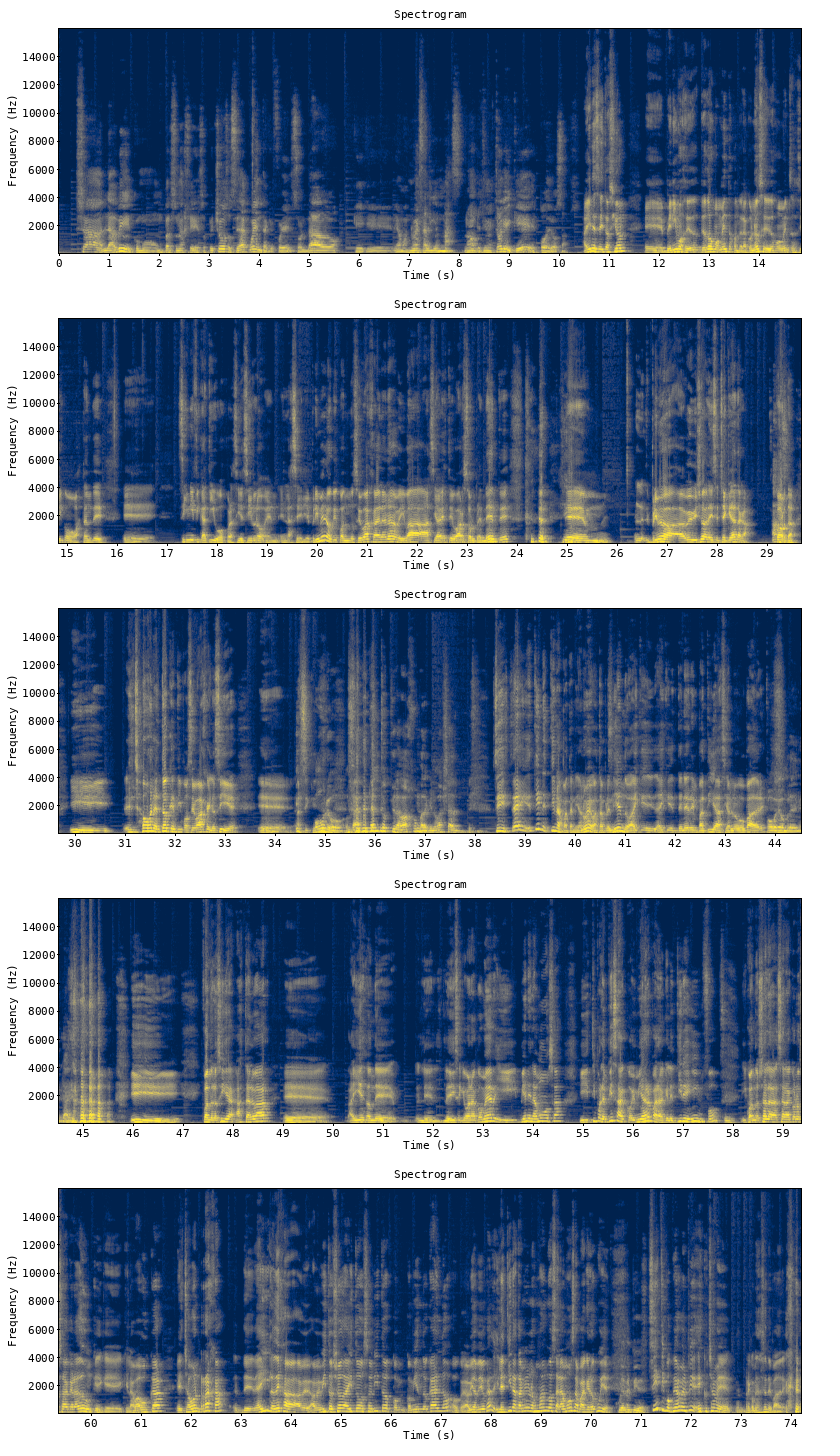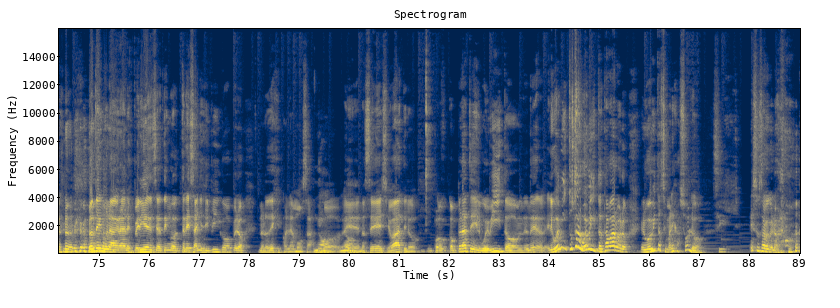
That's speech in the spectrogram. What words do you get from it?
ya la ve como un personaje sospechoso, se da cuenta que fue soldado, que, que, digamos no es alguien más, ¿no? Que tiene una historia y que es poderosa. Ahí en esa situación eh, venimos de, de dos momentos, cuando la conoce, de dos momentos así como bastante eh, significativos, por así decirlo, en, en la serie. Primero que cuando se baja de la nave y va hacia este bar sorprendente, eh, el- primero a Baby Yoda le dice, che, quédate acá, Ah, corta. Y el chabón al toque tipo se baja y lo sigue. Eh, Es así que... oro, o sea, tanto trabajo para que lo vaya Sí, sí, tiene, tiene una paternidad nueva, está aprendiendo, hay, que, hay que tener empatía hacia el nuevo padre. Pobre hombre de metal. y cuando lo sigue hasta el bar, eh, ahí es donde le, le dice que van a comer y viene la moza y tipo le empieza a coimear para que le tire info. Sí. Y cuando ya la, ya la conoce a Caradun, que, que, que la va a buscar, el chabón raja, de, de ahí lo deja a, Be- a Bebito Yoda ahí todo solito com- comiendo caldo, o que había bebido caldo, y le tira también unos mangos a la moza para que lo cuide. Cuídame el pibe. Sí, tipo, cuidame el pie. Escúchame, recomendación de padre. no tengo una gran experiencia, tengo tres años y pico, pero no lo dejes con la moza. No, Tipo, no. eh, no sé, llévatelo. Co- comprate el huevito, ¿entendés? El huevito, usa el huevito, está bárbaro. El huevito se maneja solo. Sí. Eso es algo que no.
